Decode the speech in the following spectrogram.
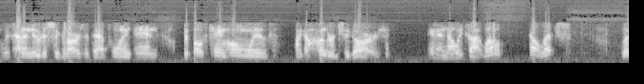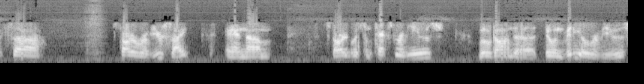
we were kind of new to cigars at that point, and we both came home with like a hundred cigars, and uh, we thought, well, hell, let's let's uh, start a review site, and um, started with some text reviews, moved on to doing video reviews,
